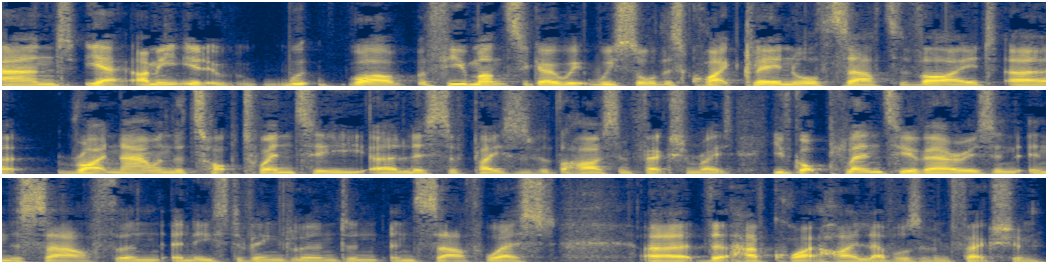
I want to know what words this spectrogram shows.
and yeah, I mean, w- well, a few months ago we, we saw this quite clear north-south divide. Uh, right now, in the top 20 uh, lists of places with the highest infection rates, you've got plenty of areas in, in the south and, and east of England and, and southwest uh, that have quite high levels of infection.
